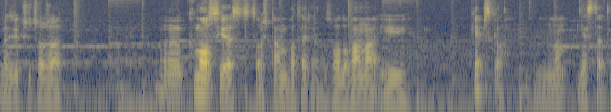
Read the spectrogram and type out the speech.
Będzie krzyczał, że y, KMOS jest, coś tam, bateria rozładowana i kiepsko. No, niestety.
